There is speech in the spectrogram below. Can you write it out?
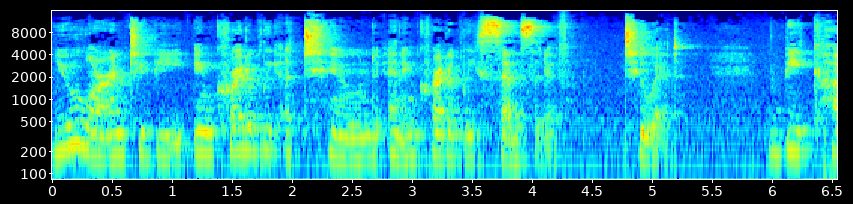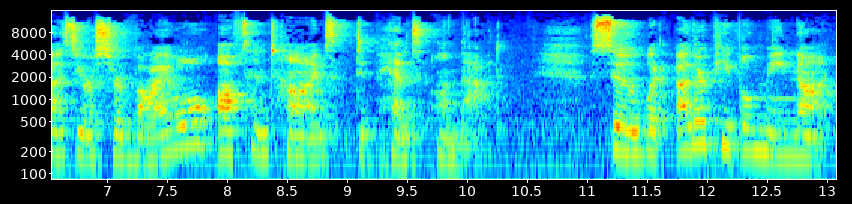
you learn to be incredibly attuned and incredibly sensitive to it because your survival oftentimes depends on that. So, what other people may not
